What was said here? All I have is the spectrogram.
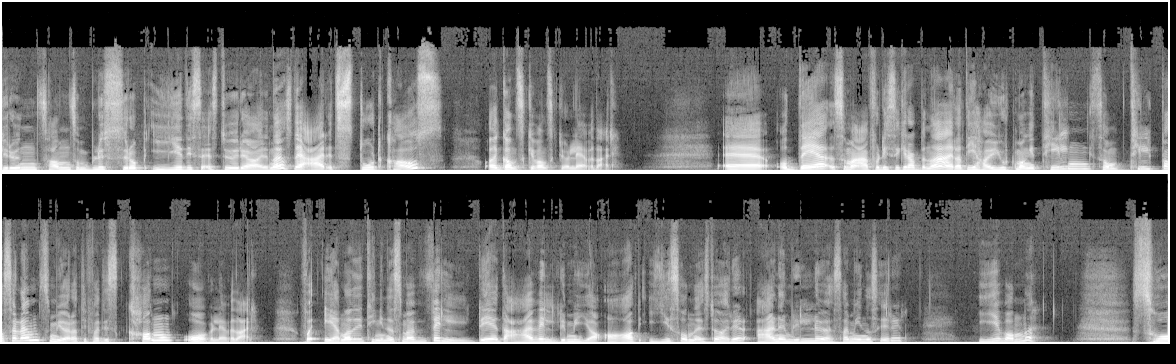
grunn, sand som blusser opp i disse estuariarene. Så det er et stort kaos, og det er ganske vanskelig å leve der. Eh, og det som er for disse krabbene, er at de har gjort mange ting som tilpasser dem, som gjør at de faktisk kan overleve der. For en av de tingene som er veldig, det er veldig mye av i sånne estuarier, er nemlig løse aminosyrer i vannet. Så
